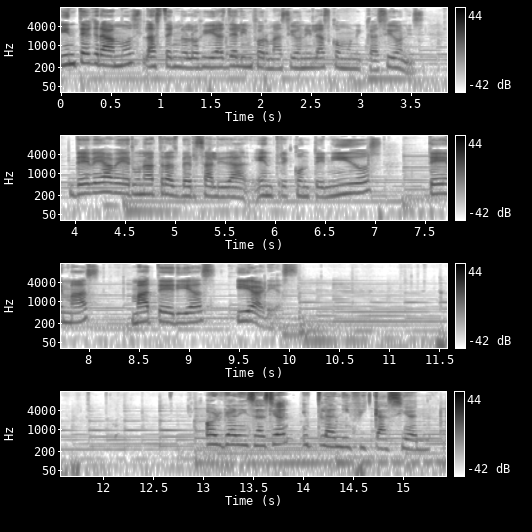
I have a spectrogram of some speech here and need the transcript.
integramos las tecnologías de la información y las comunicaciones. Debe haber una transversalidad entre contenidos, temas, materias y áreas. Organización y planificación.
